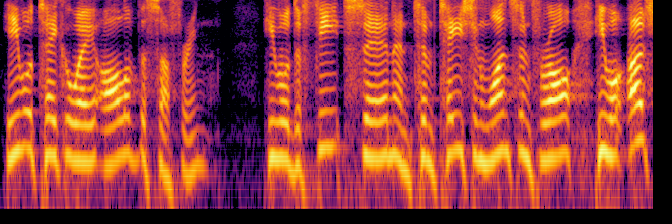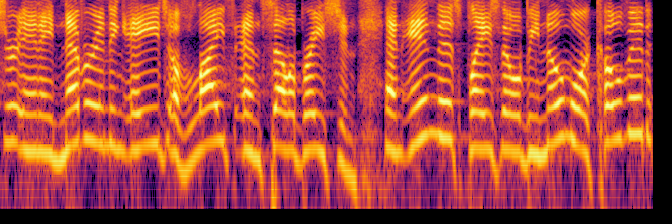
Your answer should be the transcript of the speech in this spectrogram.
he will take away all of the suffering he will defeat sin and temptation once and for all. He will usher in a never ending age of life and celebration. And in this place, there will be no more COVID,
